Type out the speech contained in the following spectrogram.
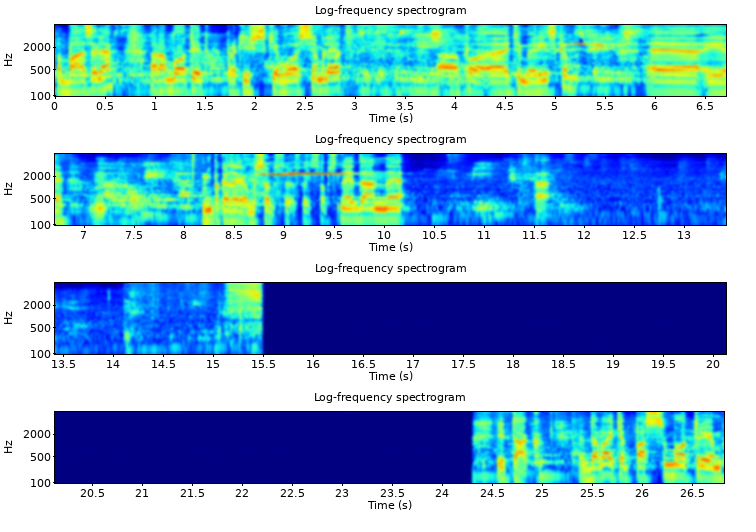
Базеля работает практически 8 лет а, по этим рискам. Э, и мы показали свои собственные данные Итак, давайте посмотрим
